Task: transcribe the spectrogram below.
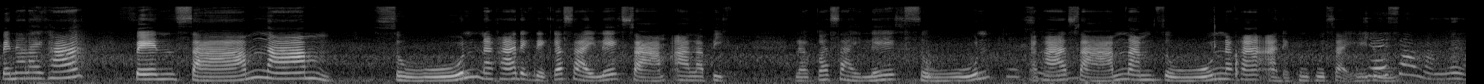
เป็นอะไรคะ เป็น3นำ0นย์นะคะ เด็กๆก็ใส่เลข3อาราบิก แล้วก็ใส่เลขศูนย์นะคะสามนำศูนย์นะคะอะเดี๋ยวคุณครูใส่ให้ใช้ดูสามหนึ่ง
